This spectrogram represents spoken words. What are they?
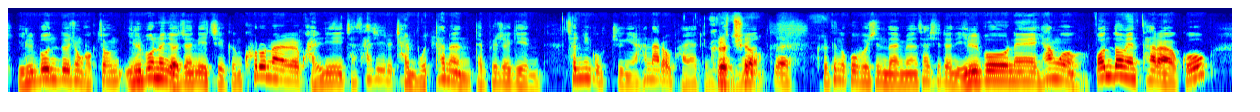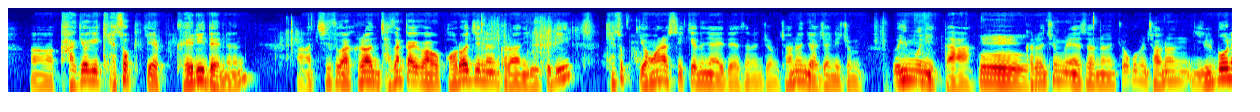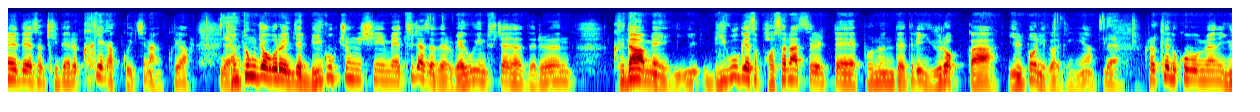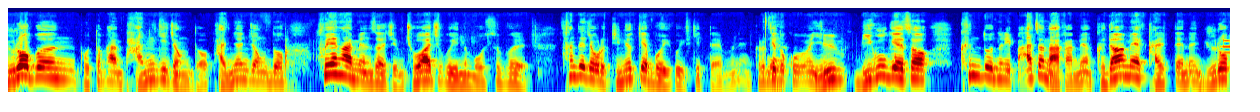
일본도 좀 걱정. 일본은 여전히 지금 코로나를 관리 사실 잘 못하는 대표적인 선진국 중에 하나로 봐야 된다면 그렇죠. 네. 그렇게 놓고 보신다면 사실은 일본의 향후 펀더멘탈하고 어, 가격이 계속 이게 괴리되는 아, 지수가 그런 자산 가격하고 벌어지는 그런 일들이 계속 영원할 수 있겠느냐에 대해서는 좀 저는 여전히 좀 의문이 있다. 음. 그런 측면에서는 조금은 저는 일본에 대해서 기대를 크게 갖고 있지는 않고요. 네. 전통적으로 이제 미국 중심의 투자자들, 외국인 투자자들은 그 다음에 미국에서 벗어났을 때 보는 데들이 유럽과 일본이거든요. 네. 그렇게 놓고 보면 유럽은 보통 한 반기 정도, 반년 정도 후행하면서 지금 좋아지고 있는 모습을 상대적으로 뒤늦게 보이고 있기 때문에 그렇게 네. 놓고 보면 일, 미국에서 큰 돈이 빠져나가면 그 다음에 갈 때는 유럽이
